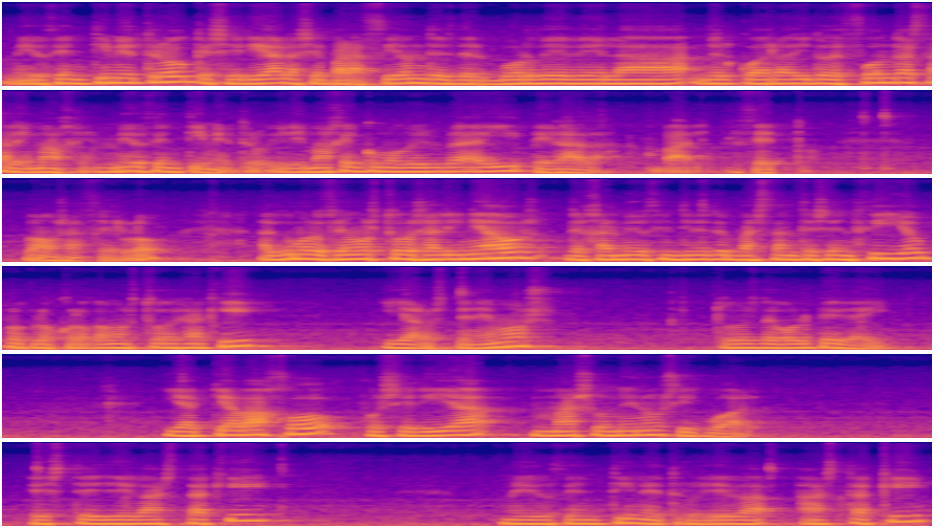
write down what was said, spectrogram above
medio centímetro que sería la separación desde el borde del cuadradito de fondo hasta la imagen, medio centímetro y la imagen como veis ahí pegada, vale, perfecto vamos a hacerlo aquí como lo tenemos todos alineados, dejar medio centímetro es bastante sencillo porque los colocamos todos aquí y ya los tenemos todos de golpe de ahí. Y aquí abajo pues sería más o menos igual. Este llega hasta aquí medio centímetro llega hasta aquí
